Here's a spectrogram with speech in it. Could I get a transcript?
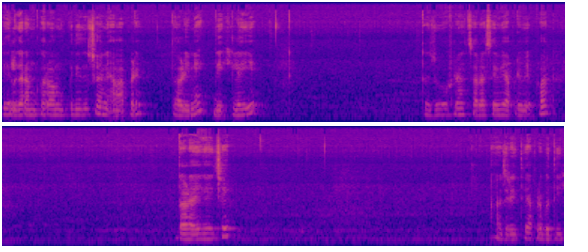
તેલ ગરમ કરવા મૂકી દીધું છે અને આપણે તળીને દેખી લઈએ. તો જુઓ ફ્રેન્ડ સરસ એવી આપણી વેફર તળાઈ ગઈ છે. આ જ રીતે આપણે બધી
